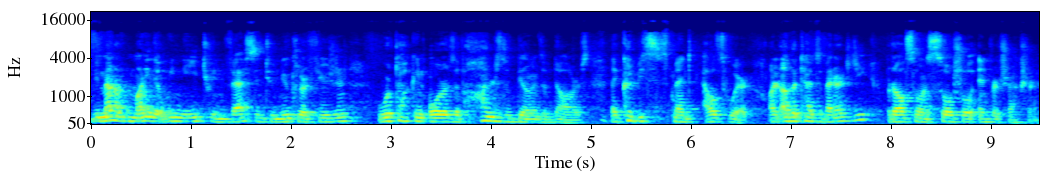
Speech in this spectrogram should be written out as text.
the amount of money that we need to invest into nuclear fusion, we're talking orders of hundreds of billions of dollars that could be spent elsewhere on other types of energy, but also on social infrastructure.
